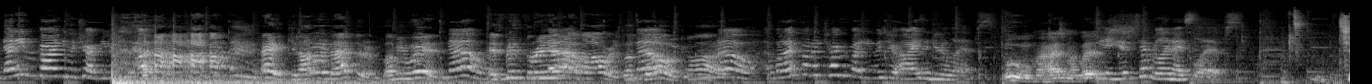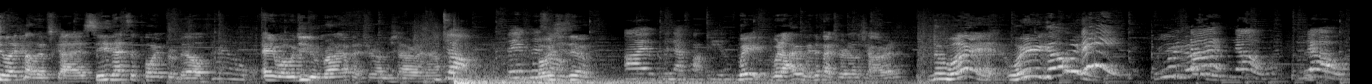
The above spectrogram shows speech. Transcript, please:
not even find you attractive. You're just ugly. hey, get out of the bathroom. Let me win. No. It's been three and a half hours. Let's no, go. Come on. No, what I found attractive about you is your eyes and your lips. Ooh, my eyes and my lips. Yeah, you just have really nice lips. She likes my lips, guys. See, that's the point for Bill. No. Hey, what would you do, Mariah, if I turn on the shower right now? Don't. Babe, please What would you do? I could not talk to you. Wait, would I win if I turned on the shower right now? No way! Where are you going? Babe! Where are you We're going? not. No. No.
